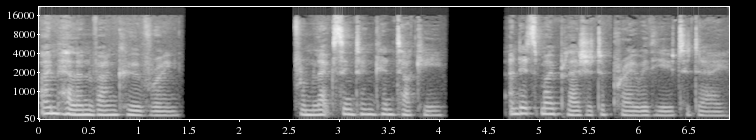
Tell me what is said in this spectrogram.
I'm Helen Van Koevering from Lexington, Kentucky, and it's my pleasure to pray with you today.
